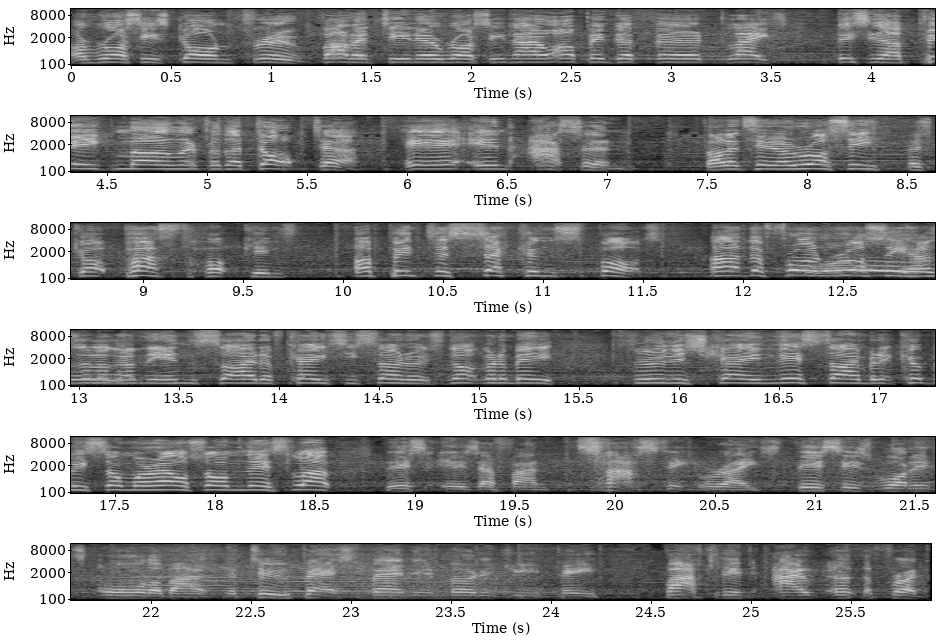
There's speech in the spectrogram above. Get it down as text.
and Rossi's gone through. Valentino Rossi now up into third place. This is a big moment for the doctor here in Assen. Valentino Rossi has got past Hopkins up into second spot. At the front, Whoa. Rossi has a look on the inside of Casey Stoner. It's not going to be through the chicane this time, but it could be somewhere else on this lap. This is a fantastic race. This is what it's all about. The two best men in MotoGP battling out at the front.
